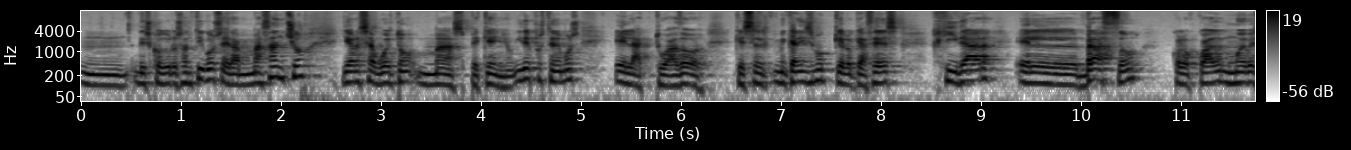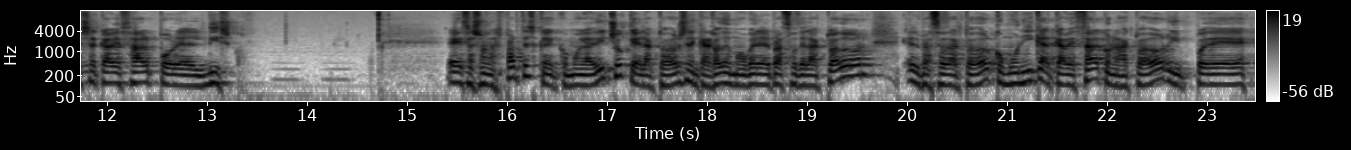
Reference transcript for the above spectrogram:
mm, discos duros antiguos eran más ancho y ahora se ha vuelto más pequeño. Y después tenemos el actuador, que es el mecanismo que lo que hace es girar el brazo, con lo cual mueves el cabezal por el disco. Estas son las partes que, como ya he dicho, que el actuador es el encargado de mover el brazo del actuador. El brazo del actuador comunica el cabezal con el actuador y puede,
